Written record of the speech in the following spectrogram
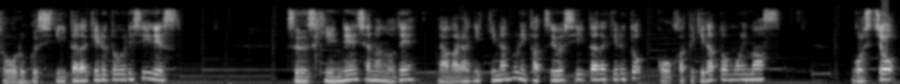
登録していただけると嬉しいです。通勤電車なので、ながら劇などに活用していただけると効果的だと思います。ご視聴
